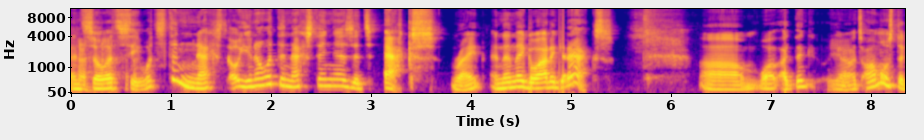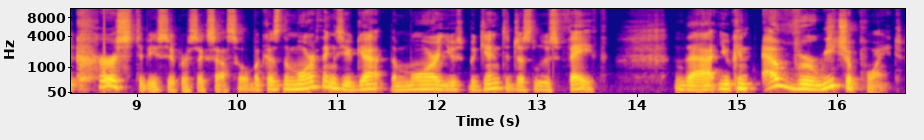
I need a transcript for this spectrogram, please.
And so let's see, what's the next? Oh, you know what the next thing is? It's X, right? And then they go out and get X um, well, I think you know it's almost a curse to be super successful because the more things you get, the more you begin to just lose faith that you can ever reach a point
